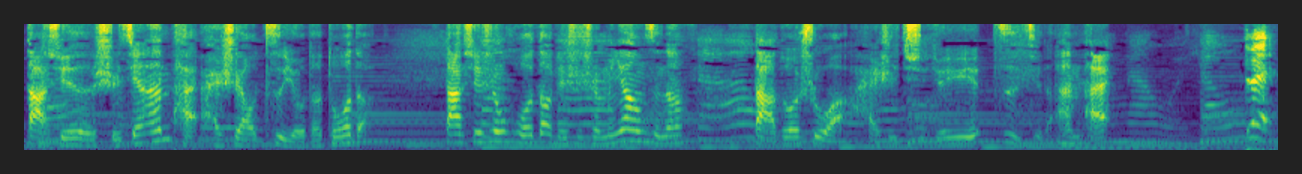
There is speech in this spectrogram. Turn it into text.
大学的时间安排还是要自由得多的。大学生活到底是什么样子呢？大多数啊，还是取决于自己的安排。对，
